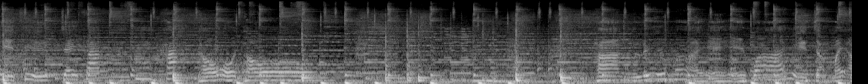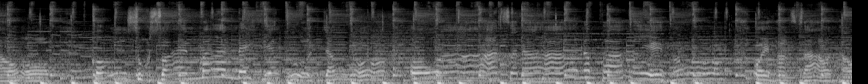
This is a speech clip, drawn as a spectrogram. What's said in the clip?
ยถือใจคักคักเท่าเท่าห่างหรือไม่ไว้จะไม่เอาคงสุขสันมันได้เพียงถูกเจ้า โอวาสนาน้ำพายเฮาโอ้ยหักสาวเท่า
